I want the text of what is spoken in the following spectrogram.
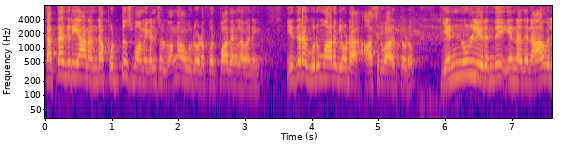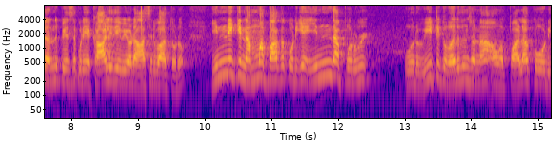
தத்தகிரியானந்தா பொட்டு சுவாமிகள் சொல்லுவாங்க அவரோட பொற்பாதங்களை வணங்கி இதர குருமார்களோட ஆசிர்வாதத்தோடும் என்னுள் இருந்து எனது நாவிலிருந்து பேசக்கூடிய காளி தேவியோட ஆசிர்வாதத்தோடும் இன்னைக்கு நம்ம பார்க்கக்கூடிய இந்த பொருள் ஒரு வீட்டுக்கு வருதுன்னு சொன்னால் அவங்க பல கோடி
